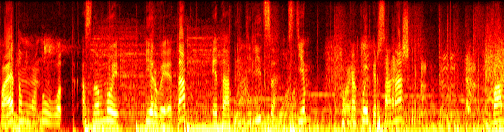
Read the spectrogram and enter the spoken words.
Поэтому, ну, вот, основной первый этап это определиться с тем, какой персонаж вам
